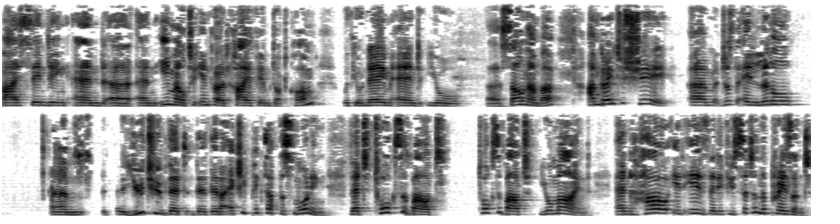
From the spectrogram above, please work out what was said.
by sending and uh, an email to info at chaifm.com with your name and your uh, cell number. I'm going to share um, just a little um, a YouTube that, that that I actually picked up this morning that talks about talks about your mind and how it is that if you sit in the present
